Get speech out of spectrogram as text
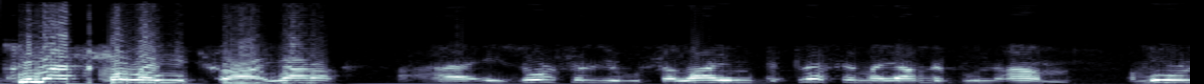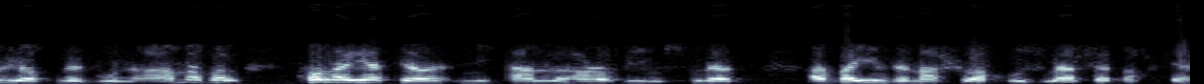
כמעט כל היתרה, היה, האזור של ירושלים, בית לחם היה מבונאם, אמור להיות מבונאם, אבל כל היתר ניתן לערבים, זאת אומרת 40 ומשהו אחוז מהשטח, כן.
